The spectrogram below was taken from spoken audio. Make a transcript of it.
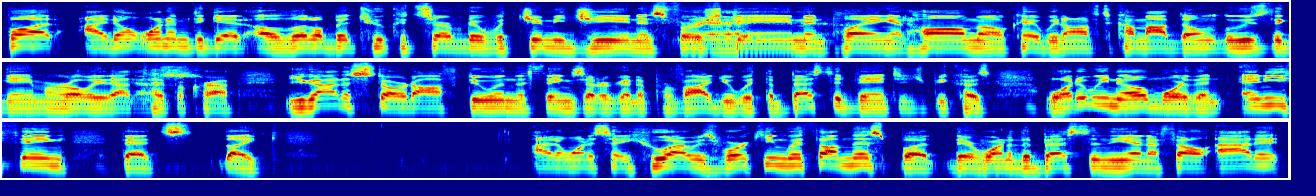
but I don't want him to get a little bit too conservative with Jimmy G in his first Yeah, game and playing at home. Okay, we don't have to come out, don't lose the game early, that type of crap. You got to start off doing the things that are going to provide you with the best advantage because what do we know more than anything that's like I don't want to say who I was working with on this, but they're one of the best in the NFL at it.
